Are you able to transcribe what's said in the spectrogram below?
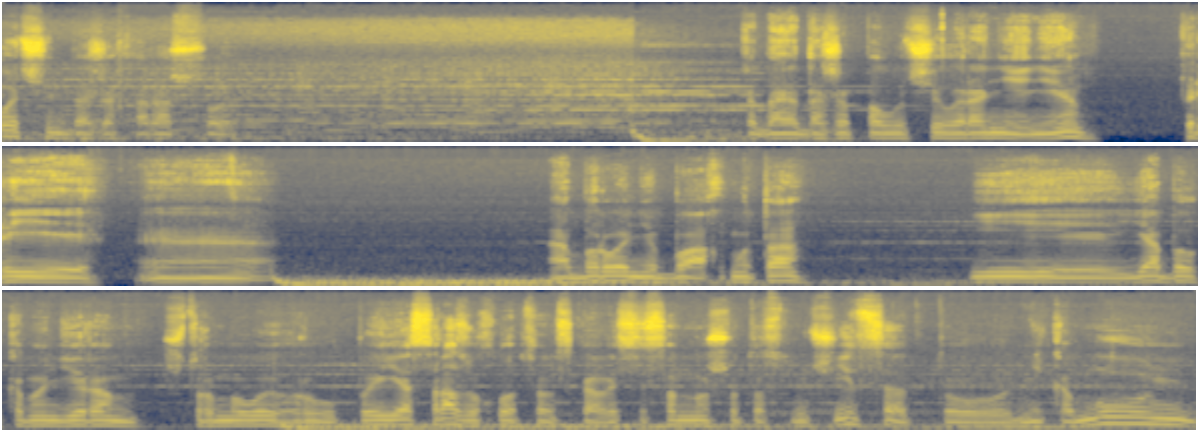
очень даже хорошо. Когда я даже получил ранение при э, обороне Бахмута, и я был командиром штурмовой группы, я сразу хлопцам сказал, если со мной что-то случится, то никому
